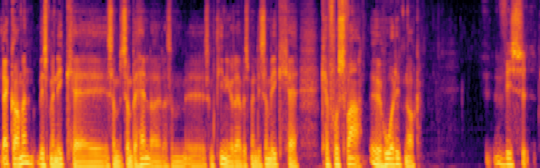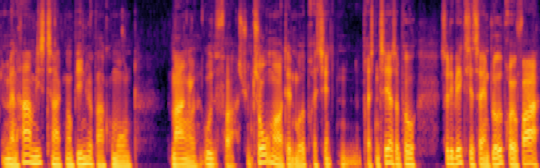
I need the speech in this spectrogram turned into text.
Hvad gør man, hvis man ikke kan, øh, som, som behandler eller som, øh, som kliniker der, hvis man ligesom ikke kan, kan få svar øh, hurtigt nok? Hvis man har mistanken om binyrbarkhormon, mangel ud fra symptomer og den måde, patienten præsenterer sig på, så er det vigtigt at tage en blodprøve fra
